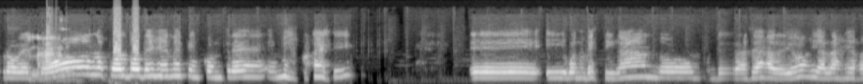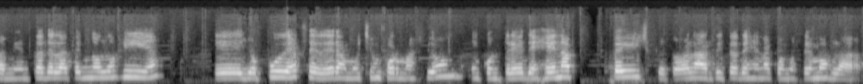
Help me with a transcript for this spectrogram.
probé todos los polvos de henna que encontré en mi país. Eh, y bueno, investigando, gracias a Dios y a las herramientas de la tecnología, eh, yo pude acceder a mucha información. Encontré de Henna Page, que todas las artistas de henna conocemos la,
